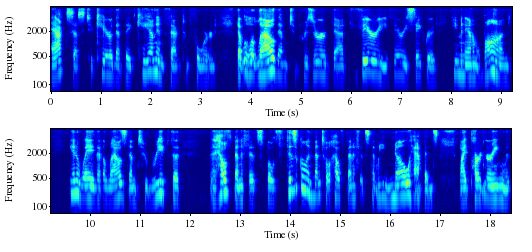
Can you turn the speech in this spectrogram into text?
access to care that they can in fact afford that will allow them to preserve that very very sacred human animal bond in a way that allows them to reap the the health benefits, both physical and mental health benefits that we know happens by partnering with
